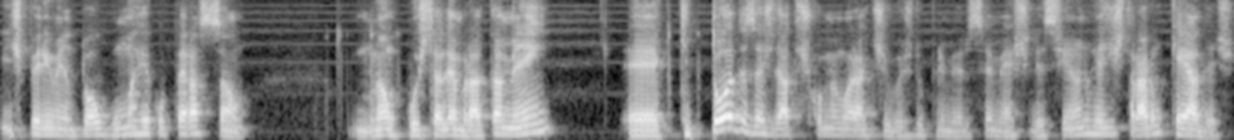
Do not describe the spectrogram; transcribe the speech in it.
experimentou alguma recuperação. Não custa lembrar também é, que todas as datas comemorativas do primeiro semestre desse ano registraram quedas.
